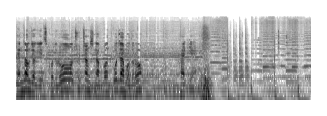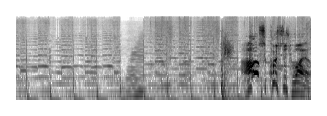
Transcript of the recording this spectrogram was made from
감성적인 스쿼드로 출정식 한번 꽂아보도록 할게. 아 스콜스 좋아요.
